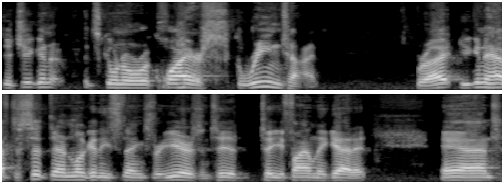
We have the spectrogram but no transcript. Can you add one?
that you're gonna it's going to require screen time, right? You're going to have to sit there and look at these things for years until until you finally get it, and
